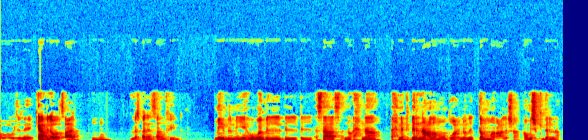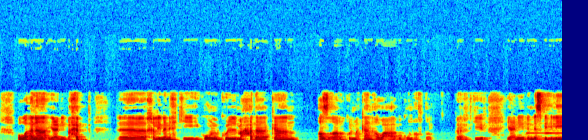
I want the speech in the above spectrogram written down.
أو أو شيء زي هيك. كان بالأول صعب بس بعدين صار مفيد. 100% هو بال بال بالأساس إنه إحنا إحنا كبرنا على موضوع إنه نتدمر علشان أو مش كبرنا هو أنا يعني بحب آه خلينا نحكي يكون كل ما حدا كان أصغر كل ما كان أوعى بكون أفضل عرفت كيف؟ يعني بالنسبة إلي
